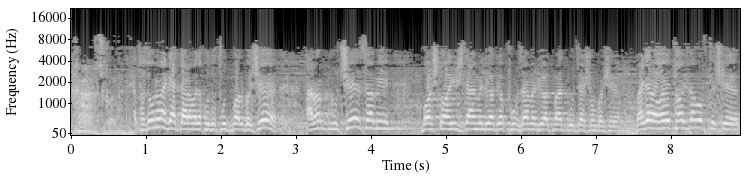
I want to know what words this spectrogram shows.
خرج کنن. تازه اونم اگر درآمد خود فوتبال باشه الان رو چه حسابی باشگاه 18 میلیارد یا 15 میلیارد باید بودجهشون باشه. مگر آقای تاج نگفتش که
